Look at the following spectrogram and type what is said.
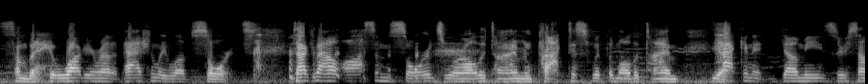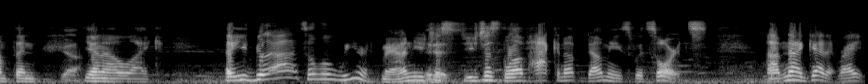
somebody walking around that passionately loves swords? Talked about how awesome swords were all the time and practice with them all the time, Yeah. hacking at dummies or something. Yeah. You know, like. Like you'd be like, ah, it's a little weird, man. You It just you just love hacking up dummies with swords. Um, now I get it, right?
